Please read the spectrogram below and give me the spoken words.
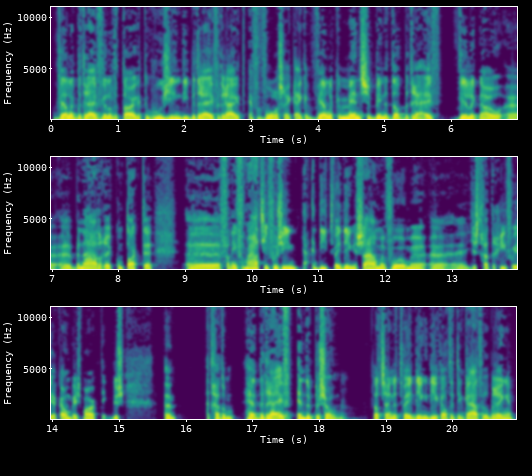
Welk bedrijf willen we targeten? Hoe zien die bedrijven eruit? En vervolgens kijken welke mensen binnen dat bedrijf wil ik nou uh, benaderen, contacten, uh, van informatie voorzien. Ja, en die twee dingen samen vormen je strategie voor je account-based marketing. Dus ehm, het gaat om het bedrijf en de persoon. Dat zijn de twee dingen die ik altijd in kaart wil brengen.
